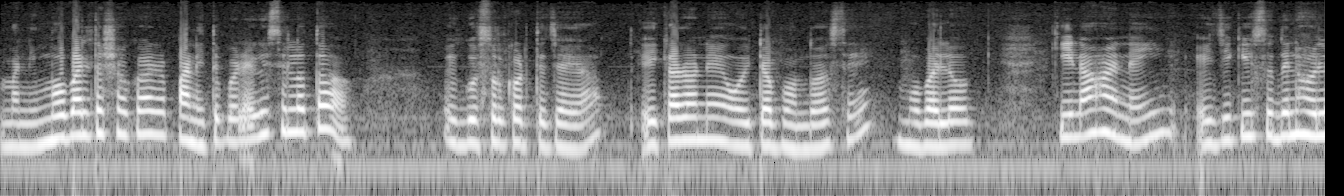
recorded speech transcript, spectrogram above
মানে মোবাইলটা সকাল পানিতে পড়ে গেছিল তো ওই গোসল করতে যাইয়া। এই কারণে ওইটা বন্ধ আছে মোবাইলও কিনা হয় নাই। এই যে কিছুদিন হইল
